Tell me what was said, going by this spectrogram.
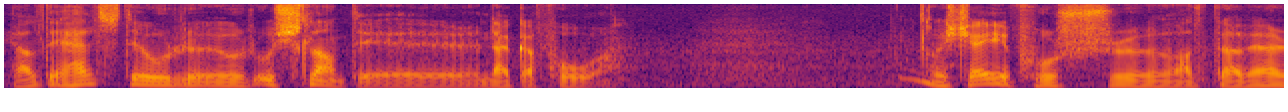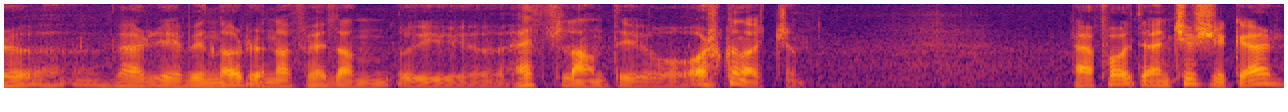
Jeg har alltid helst ur, ur Osland til er nekka få. Og tjeje fors uh, alt det var, var jeg ved Norrøna fjellan i Hetland og Orskonatsjen. Her får jeg en kyrkjeker,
